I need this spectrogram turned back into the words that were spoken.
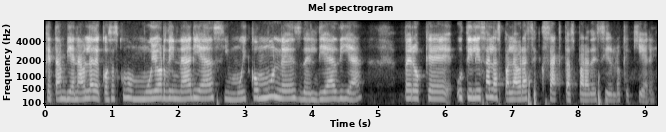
que también habla de cosas como muy ordinarias y muy comunes del día a día, pero que utiliza las palabras exactas para decir lo que quiere.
